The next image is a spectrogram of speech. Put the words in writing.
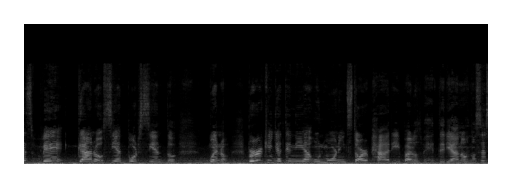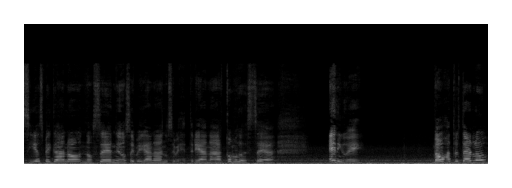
es vegano, 100%. Bueno, Burger King ya tenía un Morningstar Patty para los vegetarianos. No sé si es vegano, no sé, no soy vegana, no soy vegetariana, como lo sea. Anyway, vamos a tratarlo.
